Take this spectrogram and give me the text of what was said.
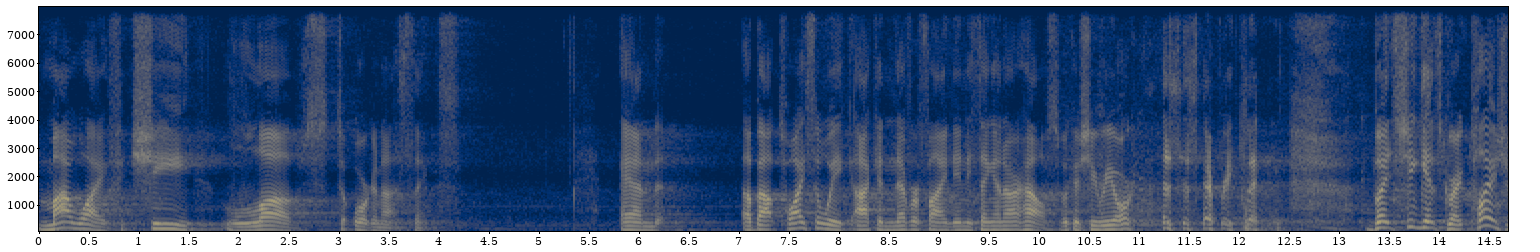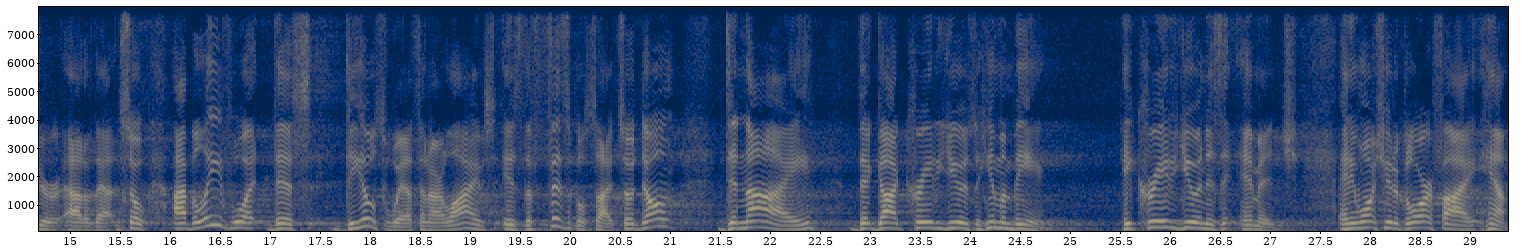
My wife, she loves to organize things. And about twice a week, I can never find anything in our house because she reorganizes everything. But she gets great pleasure out of that. And so I believe what this deals with in our lives is the physical side. So don't deny that God created you as a human being. He created you in His image, and He wants you to glorify Him.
